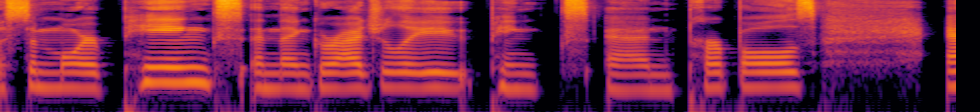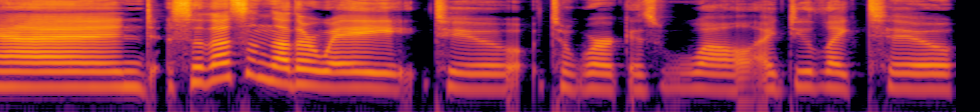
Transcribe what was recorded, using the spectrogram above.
some more pinks and then gradually pinks and purples. And so that's another way to, to work as well. I do like to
